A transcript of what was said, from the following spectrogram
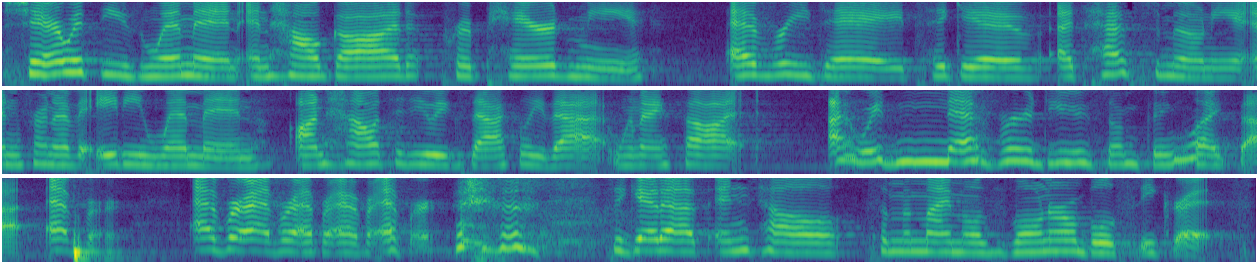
share with these women and how God prepared me every day to give a testimony in front of 80 women on how to do exactly that when I thought I would never do something like that, ever ever, ever, ever, ever, ever to get up and tell some of my most vulnerable secrets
